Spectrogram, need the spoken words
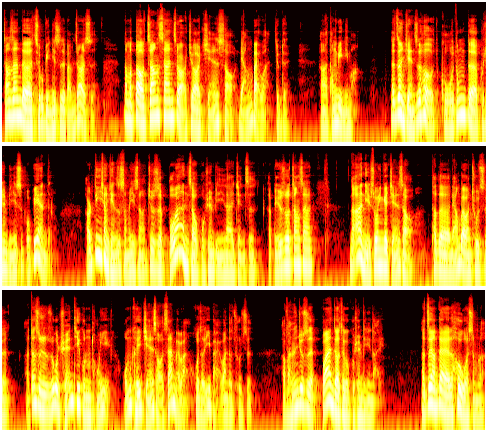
张三的持股比例是百分之二十，那么到张三这儿就要减少两百万，对不对？啊，同比例嘛。那这样减之后，股东的股权比例是不变的。而定向减资什么意思呢？就是不按照股权比例来减资啊。比如说张三，那按理说应该减少。他的两百万出资啊，但是如果全体股东同意，我们可以减少三百万或者一百万的出资啊，反正就是不按照这个股权比例来。那这样带来的后果是什么呢？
